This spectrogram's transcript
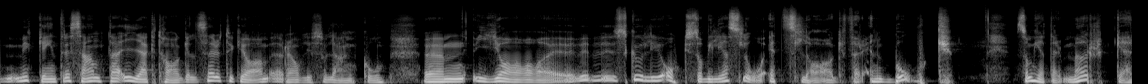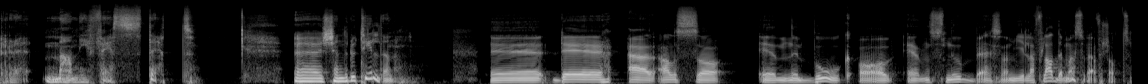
mycket intressanta iakttagelser tycker jag, Rauli Solanko. Ehm, jag skulle ju också vilja slå ett slag för en bok som heter Mörkermanifestet. Eh, känner du till den? Eh, det är alltså en bok av en snubbe som gillar fladdermöss, har jag förstått.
